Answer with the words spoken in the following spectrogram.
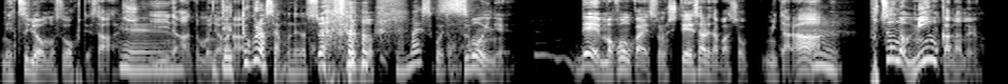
熱量もすごくてさいいなと思いながら。デッドグラスやもんねだって。名前すごいと思った。すごいね。で、まあ、今回その指定された場所見たら、うん。普通の民家なのよ。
